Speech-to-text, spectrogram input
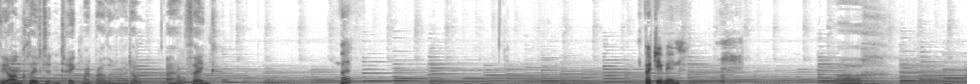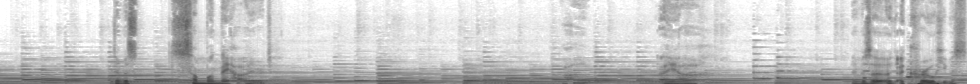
The Enclave didn't take my brother. I don't. I don't think. What? What do you mean? Uh. There was someone they hired. Uh, a uh. There was a, a crew he was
